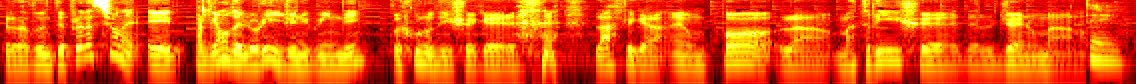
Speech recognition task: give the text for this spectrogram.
per la tua interpretazione e parliamo delle origini quindi. Qualcuno dice che l'Africa è un po' la matrice del genere umano. Sì.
